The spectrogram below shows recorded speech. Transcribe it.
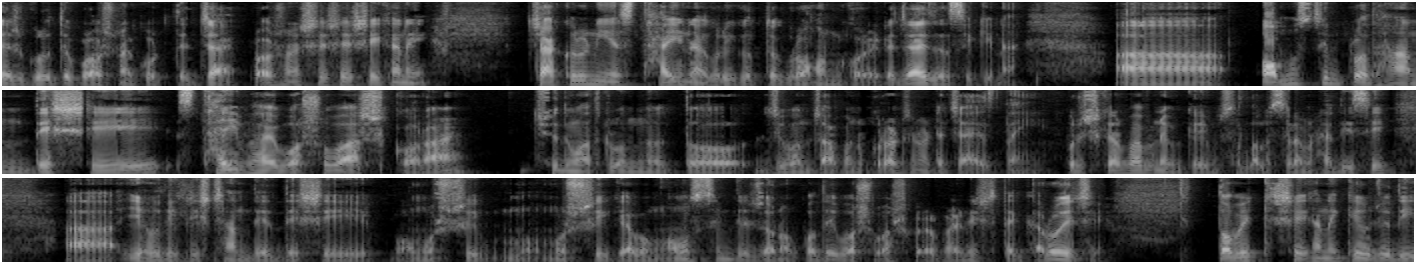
দেশগুলোতে পড়াশোনা করতে যায়। পড়াশোনা শেষে সেখানে চাকরি নিয়ে স্থায়ী নাগরিকত্ব গ্রহণ করে, এটা জায়েজ আছে কিনা? অমুসলিম প্রধান দেশে স্থায়ীভাবে বসবাস করা শুধুমাত্র উন্নত জীবনযাপন করার জন্য এটা জায়জ নাই। পরিষ্কারভাবে নবী করিম সাল্লাহ সাল্লাম হাদিসে ইহুদি খ্রিস্টানদের দেশে অমুসলিম, মুশ্রিক এবং অমুসলিমদের জনপদে বসবাস করার নিষেধাজ্ঞা রয়েছে। তবে সেখানে কেউ যদি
